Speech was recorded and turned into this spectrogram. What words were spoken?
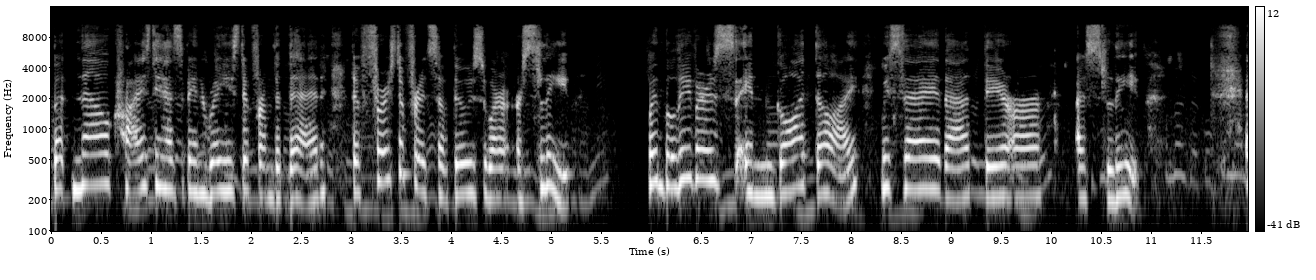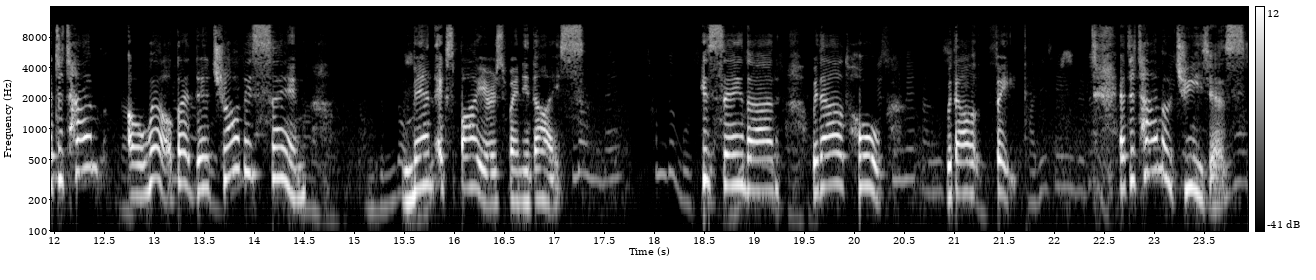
"But now Christ has been raised from the dead, the first fruits of those who are asleep." When believers in God die, we say that they are asleep. At the time oh well, but the Job is saying man expires when he dies. He's saying that without hope, without faith. At the time of Jesus,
